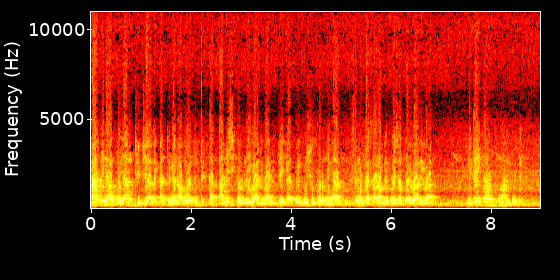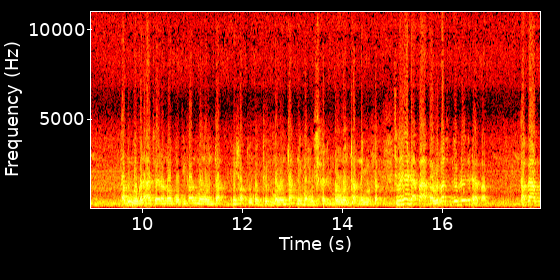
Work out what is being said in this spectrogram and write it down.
Artinya apa? Yang didialekkan dengan Allah itu dekat. Anis kurli wali wali tega. Kue ku syukur neng aku. Semoga mbak kue sapa wali wali tega untuk aku. Tapi bukan ajaran apa kita meloncat nih Sabtu Qadir, meloncat nih Imam meloncat nih Imam Sebenarnya tidak apa-apa, hormat sebelum itu tidak apa-apa. Tapi aku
